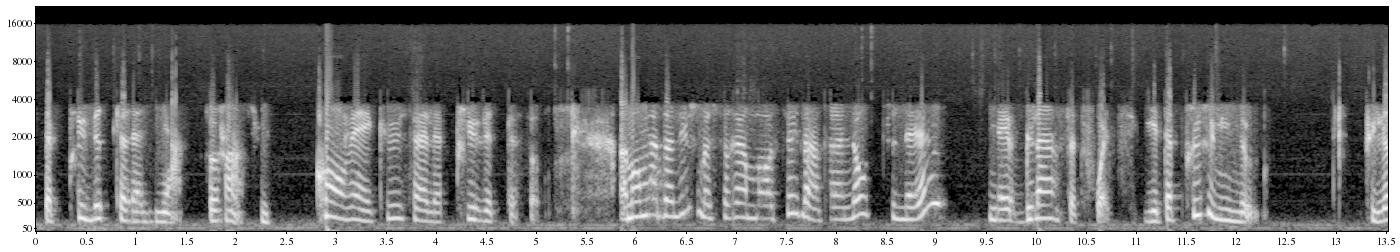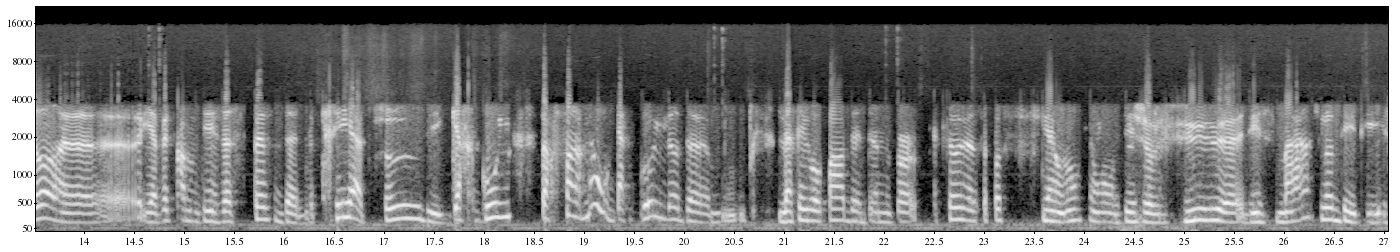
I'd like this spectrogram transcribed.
c'était plus vite que la lumière. Ça, j'en suis convaincue, ça allait plus vite que ça. À un moment donné, je me suis ramassée dans un autre tunnel, mais blanc cette fois-ci. Il était plus lumineux. Puis là, euh, il y avait comme des espèces de, de créatures, des gargouilles. Ça ressemblait aux gargouilles là, de, de l'aéroport de Denver. Là, je ne sais pas s'il y en a qui ont déjà vu euh, des images, là, des, des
